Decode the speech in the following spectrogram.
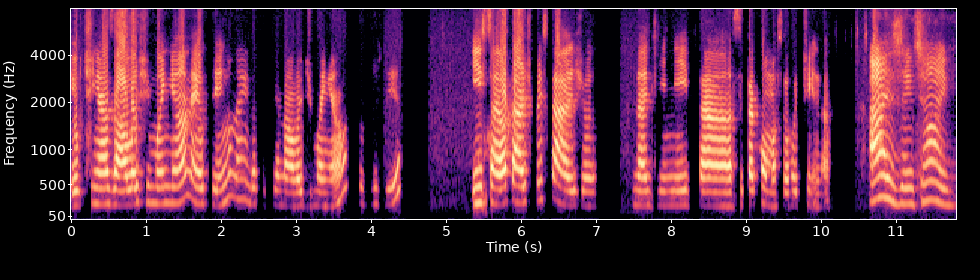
eu tinha as aulas de manhã, né? Eu tenho, né? Ainda tô tendo aula de manhã todos os dias. E saio à tarde pro estágio. Nadine, tá, você tá como a sua rotina? Ai, gente, ai.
